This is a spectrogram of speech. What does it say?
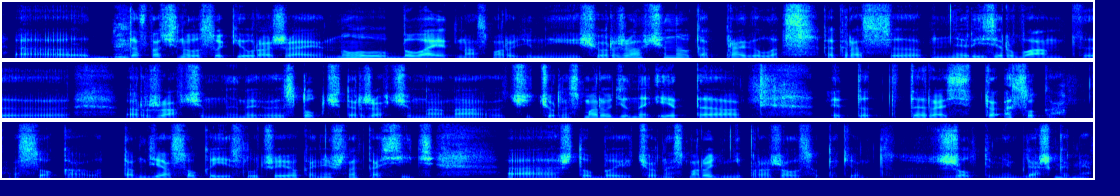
Э, достаточно высокие урожаи. Но бывает на смородине еще ржавчина, как правило, как раз э, резервант э, ржавчины, столбчатая ржавчина на черной смородине, это, это террас, осока. осока. Вот там, где осока есть, лучше ее, конечно, косить чтобы черная смородина не поражалась вот такими вот желтыми бляшками.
